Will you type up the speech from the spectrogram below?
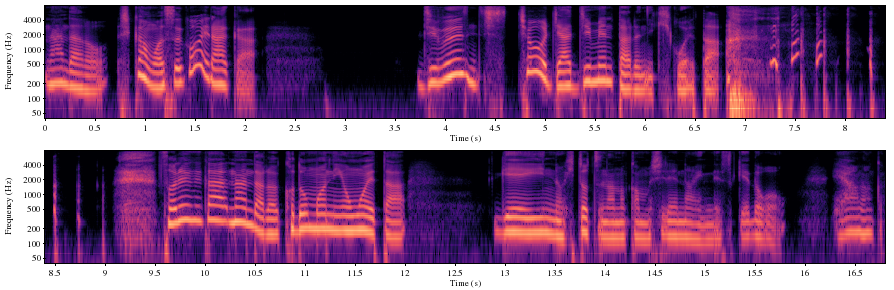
なんだろう、しかもすごいなんか、自分超ジャッジメンタルに聞こえた。それがなんだろう子供に思えた原因の一つなのかもしれないんですけどいや、なんか、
